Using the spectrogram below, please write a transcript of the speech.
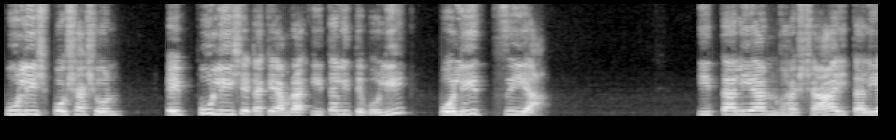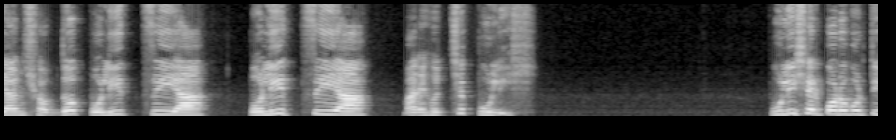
পুলিশ প্রশাসন। এই পুলিশ এটাকে আমরা ইতালিতে বলি পলিৎসিয়া। ইতালিয়ান ভাষা, ইতালিয়ান শব্দ পলিৎসিয়া। পলিৎসিয়া মানে হচ্ছে পুলিশ। পুলিশের পরবর্তী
